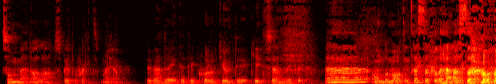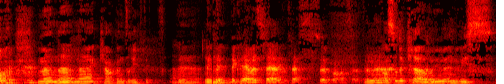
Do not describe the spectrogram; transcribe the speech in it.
Som med alla spelprojekt man gör. Du vänder dig inte till Call of Duty-kidsen riktigt? Eh, om de har ett intresse för det här så. Men eh, nej, kanske inte riktigt. Eh, Det, det, det, det kräver ett särintresse på något sätt? mm, eller? alltså det kräver ju en viss.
